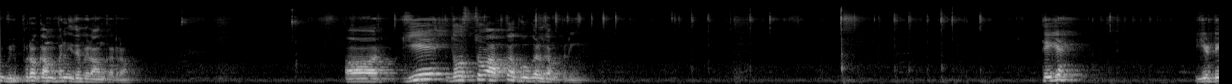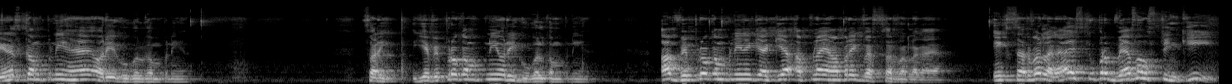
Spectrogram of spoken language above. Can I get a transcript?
विप्रो कंपनी से बिलोंग कर रहा हूँ। और ये दोस्तों आपका गूगल कंपनी ठीक है? ये डीएनएस कंपनी है और ये गूगल कंपनी है। सॉरी ये विप्रो कंपनी और ये गूगल कंपनी है। अब विप्रो कंपनी ने क्या किया? अपना यहाँ पर एक वेब सर्वर लगाया। एक सर्वर लगाया, इसके ऊपर वेब होस्टिंग की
